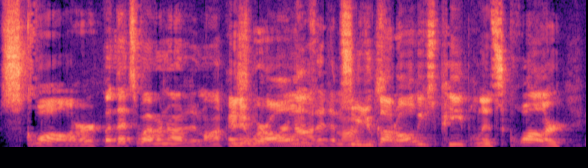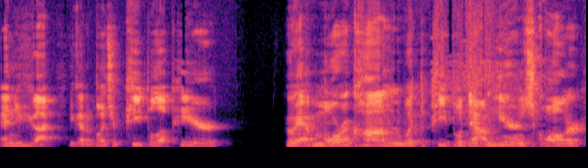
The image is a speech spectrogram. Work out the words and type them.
squalor. But that's why we're not a democracy. And then we're all not a so democracy. you got all these people in squalor, and you got you got a bunch of people up here who have more in common with the people down here in squalor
